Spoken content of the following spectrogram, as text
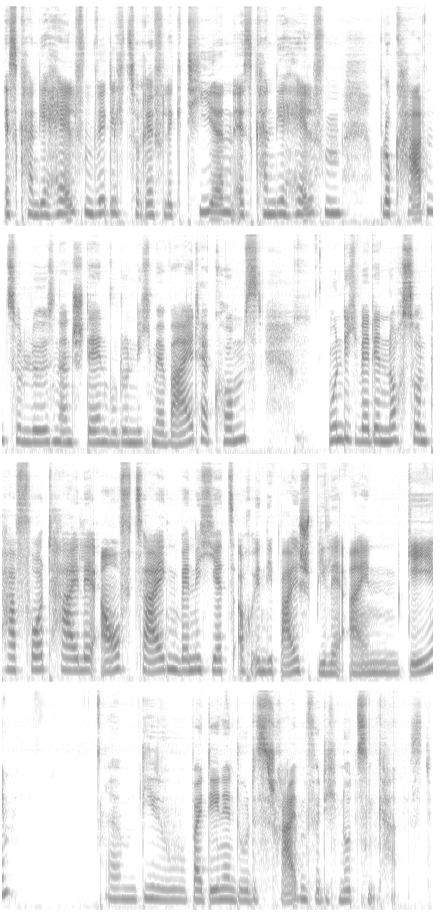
Es kann dir helfen, wirklich zu reflektieren. Es kann dir helfen, Blockaden zu lösen an Stellen, wo du nicht mehr weiterkommst. Und ich werde noch so ein paar Vorteile aufzeigen, wenn ich jetzt auch in die Beispiele eingehe, ähm, die du, bei denen du das Schreiben für dich nutzen kannst.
